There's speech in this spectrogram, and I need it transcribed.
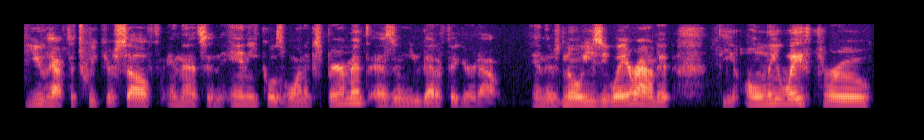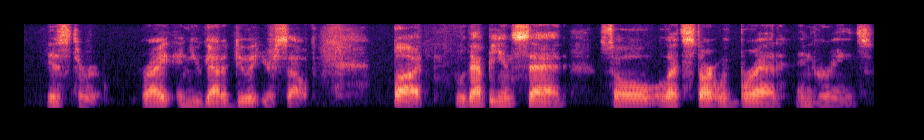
you have to tweak yourself. And that's an N equals one experiment, as in you got to figure it out. And there's no easy way around it. The only way through is through, right? And you got to do it yourself. But with that being said, so let's start with bread and grains,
